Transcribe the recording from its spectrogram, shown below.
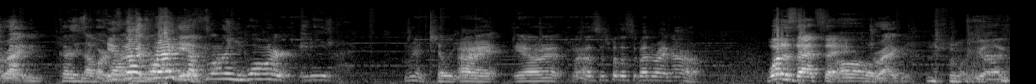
Dragon. Because he's a He's flying not wa- dragon. He's a flying water idiot. I'm gonna kill you. Alright, you know what? No, let's just put this to bed right now. What does that say? Oh. Dragon. Oh my god.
